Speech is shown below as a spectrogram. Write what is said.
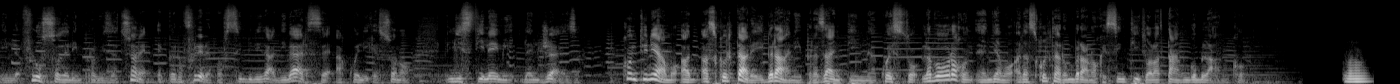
il flusso dell'improvvisazione e per offrire possibilità diverse a quelli che sono gli stilemi del jazz. Continuiamo ad ascoltare i brani presenti in questo lavoro e andiamo ad ascoltare un brano che si intitola Tango Blanco. 음.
